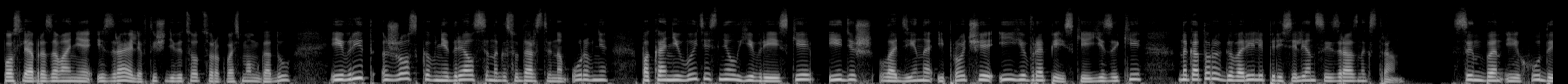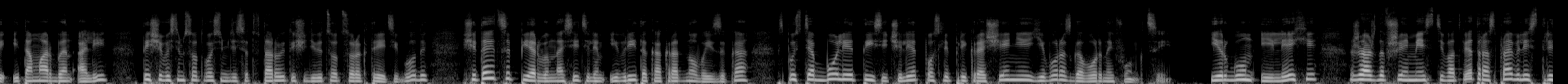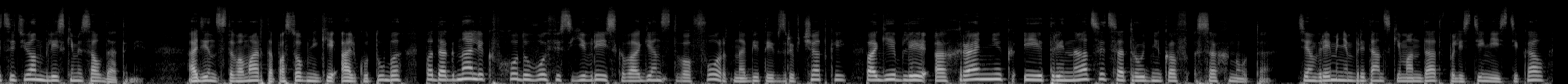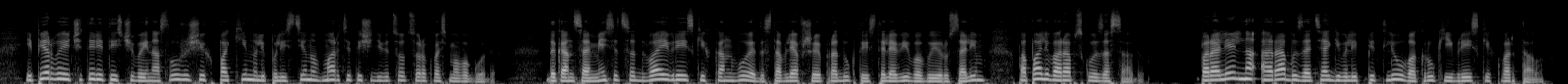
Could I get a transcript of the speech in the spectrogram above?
После образования Израиля в 1948 году иврит жестко внедрялся на государственном уровне, пока не вытеснил еврейские, идиш, ладина и прочие и европейские языки, на которых говорили переселенцы из разных стран. Сын Бен Иехуды и Тамар Бен Али 1882-1943 годы считается первым носителем иврита как родного языка спустя более тысячи лет после прекращения его разговорной функции. Иргун и Лехи, жаждавшие мести в ответ, расправились с 30 английскими солдатами. 11 марта пособники Аль-Кутуба подогнали к входу в офис еврейского агентства «Форд», набитый взрывчаткой, погибли охранник и 13 сотрудников Сахнута. Тем временем британский мандат в Палестине истекал, и первые 4000 военнослужащих покинули Палестину в марте 1948 года. До конца месяца два еврейских конвоя, доставлявшие продукты из Тель-Авива в Иерусалим, попали в арабскую засаду. Параллельно арабы затягивали петлю вокруг еврейских кварталов.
